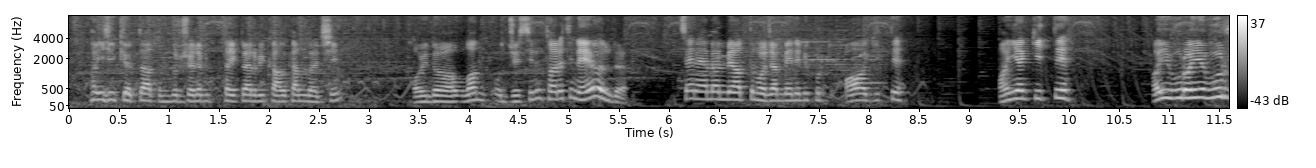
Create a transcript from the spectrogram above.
Ayıyı kötü attım. Dur şöyle bir tekrar bir kalkanla açayım. Oyda ulan o Jesse'nin tareti neye öldü? Seni hemen bir attım hocam. Beni bir kurt... Aa gitti. Manyak gitti. Ayı vur ayı vur.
